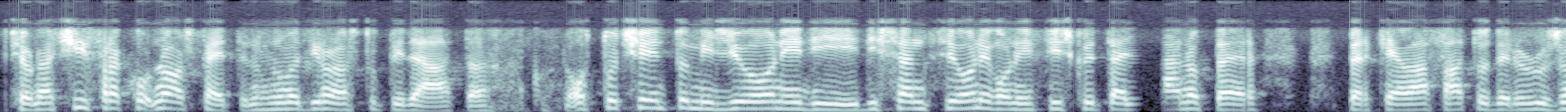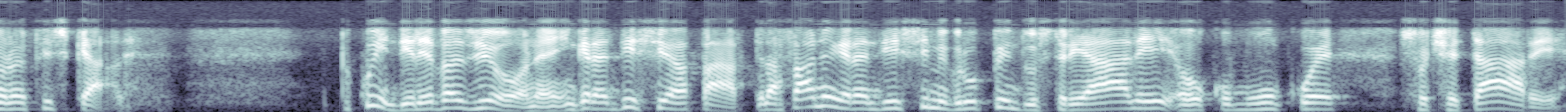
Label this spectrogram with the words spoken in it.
c'è una cifra, no aspetta, non devo dire una stupidata, 800 milioni di, di sanzioni con il fisco italiano per, perché aveva fatto dell'illusione fiscale. Quindi l'evasione in grandissima parte la fanno i grandissimi gruppi industriali o comunque societari.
